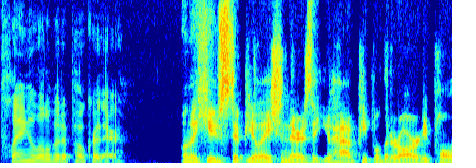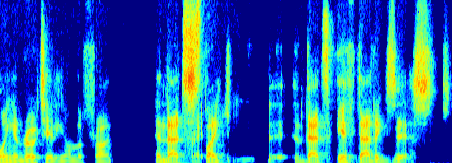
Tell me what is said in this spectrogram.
playing a little bit of poker there. Well, the huge stipulation there is that you have people that are already pulling and rotating on the front. And that's right. like, that's if that exists.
